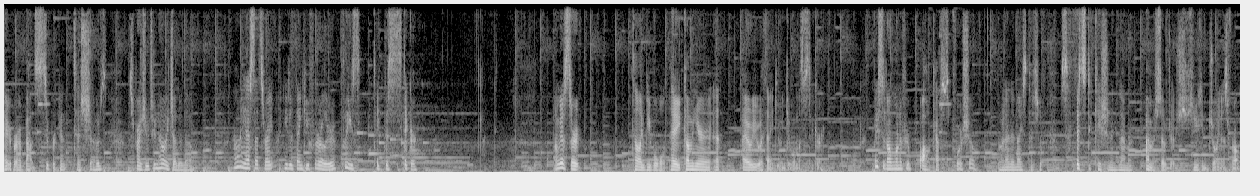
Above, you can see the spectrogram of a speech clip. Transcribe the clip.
Yaira about super contest shows. I'm surprised you two know each other, though. Oh, yes, that's right. I need to thank you for earlier. Please, take this sticker. I'm gonna start telling people, hey, come here, and I owe you a thank you, and give them a sticker. Place it on one of your ball capsules before a show. It will lend a nice touch of sophistication and glamour. I'm a show judge, so you can join us for all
